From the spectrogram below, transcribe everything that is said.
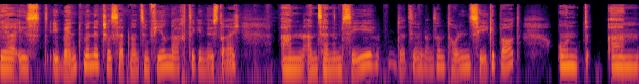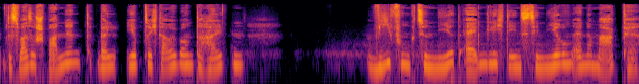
der ist Eventmanager seit 1984 in Österreich, an, an seinem See. Der hat sich einen ganz einen tollen See gebaut. Und ähm, das war so spannend, weil ihr habt euch darüber unterhalten, wie funktioniert eigentlich die Inszenierung einer Marke?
